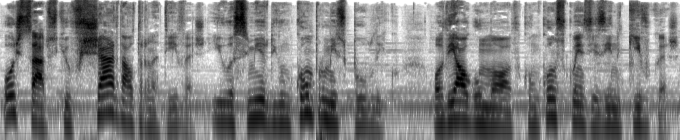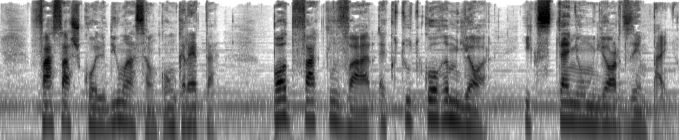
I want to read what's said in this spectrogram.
Hoje sabe-se que o fechar de alternativas e o assumir de um compromisso público, ou de algum modo com consequências inequívocas, face à escolha de uma ação concreta, pode de facto levar a que tudo corra melhor e que se tenha um melhor desempenho.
